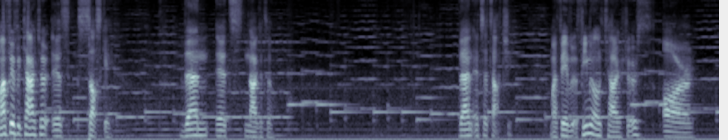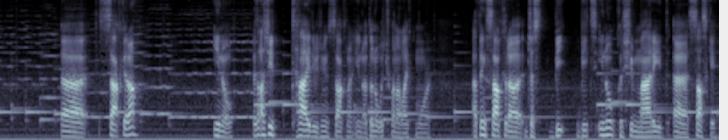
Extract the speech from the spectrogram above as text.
My favorite character is Sasuke. Then it's Nagato. Then it's Itachi. My favorite female characters are uh, Sakura, Ino. It's actually tied between Sakura and Ino. I don't know which one I like more. I think Sakura just beat beats Ino because she married uh, Sasuke.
